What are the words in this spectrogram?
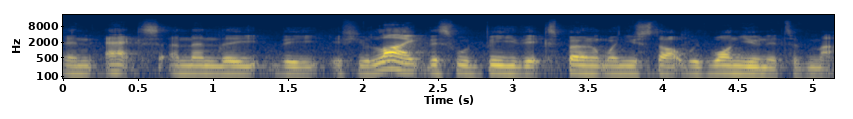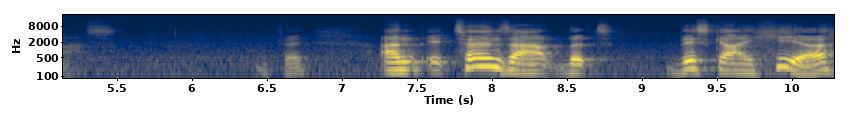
in x, and then the, the, if you like, this would be the exponent when you start with one unit of mass. Okay? And it turns out that this guy here,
